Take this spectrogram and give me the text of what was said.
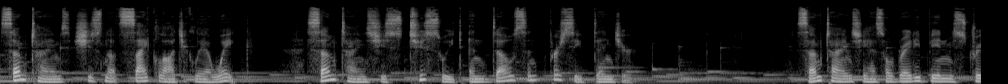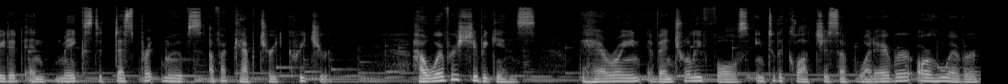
Sometimes she's not psychologically awake. Sometimes she's too sweet and doesn't perceive danger. Sometimes she has already been mistreated and makes the desperate moves of a captured creature. However, she begins, the heroine eventually falls into the clutches of whatever or whoever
